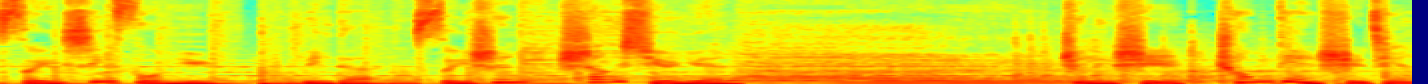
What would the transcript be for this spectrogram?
随心所欲。你的随身商学院，这里是充电时间。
